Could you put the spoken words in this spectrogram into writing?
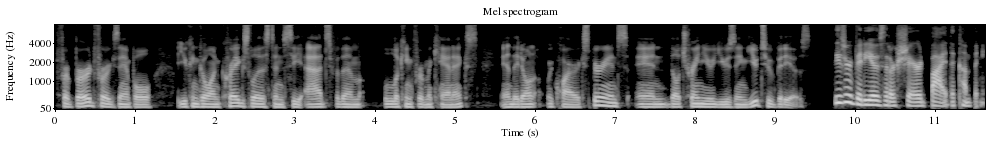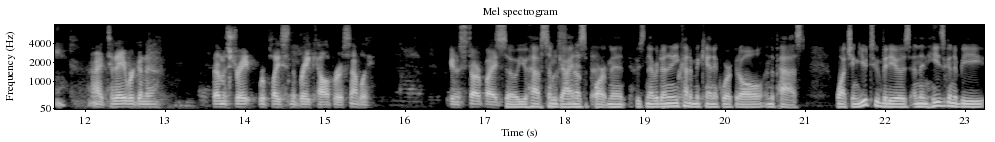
for Bird, for example, you can go on Craigslist and see ads for them looking for mechanics, and they don't require experience, and they'll train you using YouTube videos. These are videos that are shared by the company. All right, today we're going to demonstrate replacing the brake caliper assembly. We're going to start by. So you have some guy in his apartment who's never done any kind of mechanic work at all in the past, watching YouTube videos, and then he's going to be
